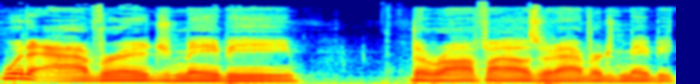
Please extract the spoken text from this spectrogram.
would average maybe, the raw files would average maybe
